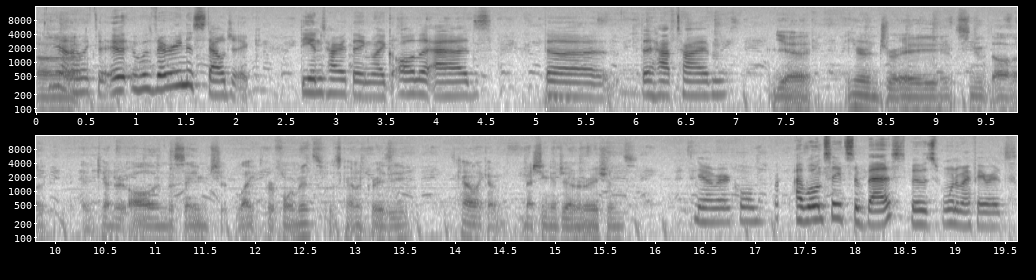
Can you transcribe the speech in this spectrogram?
Uh, yeah, I liked it. it. It was very nostalgic. The entire thing, like all the ads, the the halftime. Yeah, hearing Dre Snoop Dogg and Kendrick all in the same sh- like performance was kind of crazy. It's kind of like a meshing of generations. Yeah, very cool. I won't say it's the best, but it was one of my favorites.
